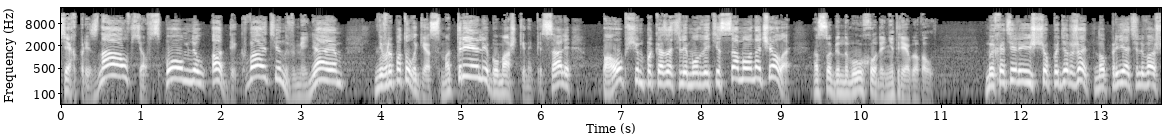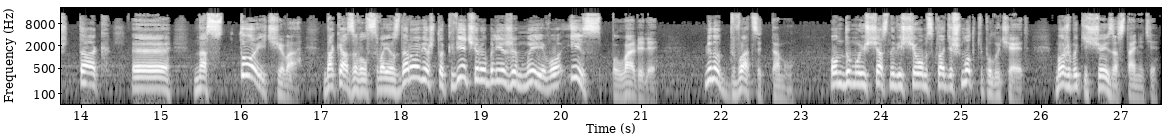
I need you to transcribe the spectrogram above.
Всех признал, все вспомнил, адекватен, вменяем. Невропатологи осмотрели, бумажки написали. По общим показателям он ведь и с самого начала особенного ухода не требовал. Мы хотели еще подержать, но приятель ваш так э, настойчиво доказывал свое здоровье, что к вечеру ближе мы его и сплавили. Минут двадцать тому. Он, думаю, сейчас на вещевом складе шмотки получает. Может быть, еще и застанете.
